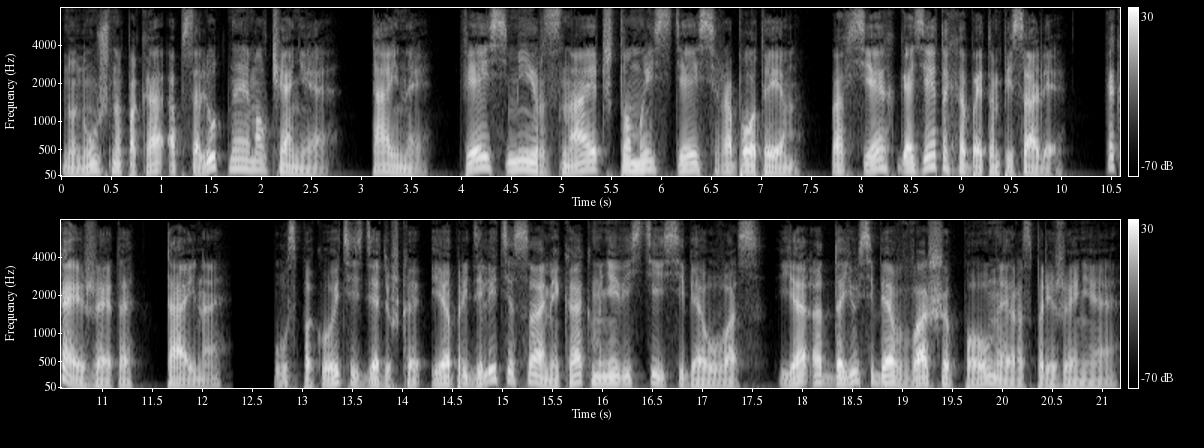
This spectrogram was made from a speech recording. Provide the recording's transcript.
Но нужно пока абсолютное молчание. Тайны. Весь мир знает, что мы здесь работаем. Во всех газетах об этом писали. Какая же это тайна? Успокойтесь, дядюшка, и определите сами, как мне вести себя у вас. Я отдаю себя в ваше полное распоряжение.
